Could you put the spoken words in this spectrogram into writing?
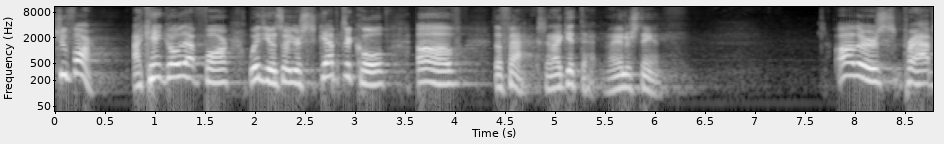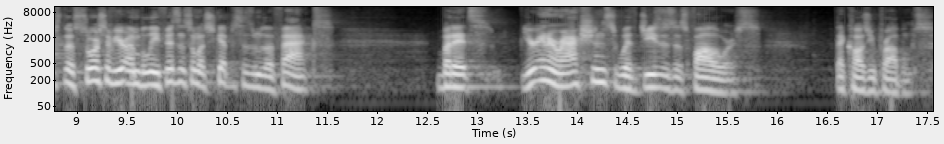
too far. I can't go that far with you. And so you're skeptical of the facts. And I get that. I understand. Others, perhaps the source of your unbelief isn't so much skepticism of the facts but it's your interactions with Jesus' followers that cause you problems.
